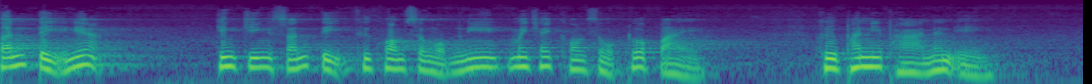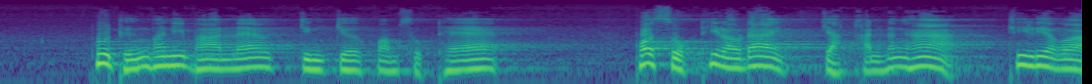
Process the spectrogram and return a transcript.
สันติเนี่ย จริง ๆ สันติคือความสงบนี้ไม่ใช่ความสงบทั่วไป คือพระนิพพานนั่นเอง พูดถึงพระนิพพานแล้วจึงเจอความสุขแท้ เพราะสุขที่เราได้จากขันทั้งห้าที่เรียกว่า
